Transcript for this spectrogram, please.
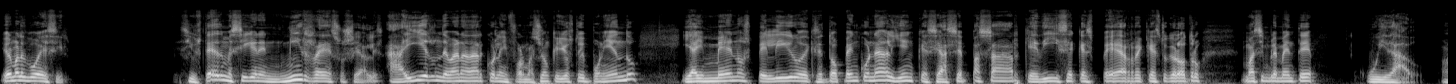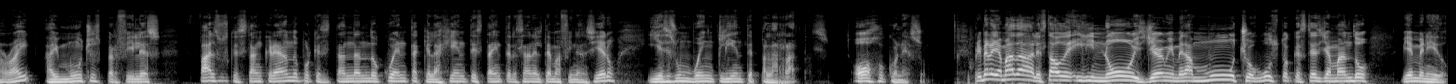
Yo no les voy a decir, si ustedes me siguen en mis redes sociales, ahí es donde van a dar con la información que yo estoy poniendo y hay menos peligro de que se topen con alguien que se hace pasar, que dice que es PR, que esto, que lo otro. Más simplemente, cuidado. All Hay muchos perfiles falsos que se están creando porque se están dando cuenta que la gente está interesada en el tema financiero y ese es un buen cliente para las ratas. Ojo con eso. Primera llamada al estado de Illinois. Jeremy, me da mucho gusto que estés llamando. Bienvenido.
